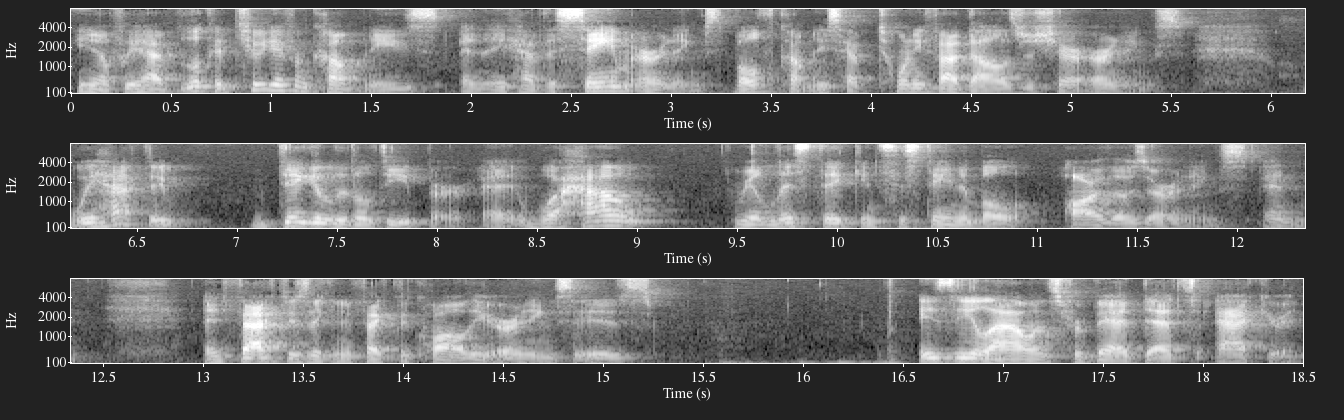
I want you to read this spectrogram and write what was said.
you know, if we have look at two different companies and they have the same earnings, both companies have twenty five dollars a share earnings, we have to dig a little deeper. Uh, how realistic and sustainable are those earnings? And and factors that can affect the quality earnings is is the allowance for bad debts accurate?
